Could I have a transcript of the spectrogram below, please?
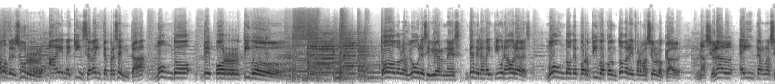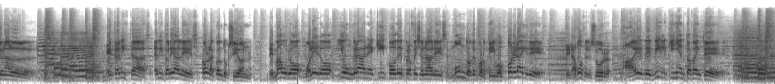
La Voz del Sur AM 1520 presenta Mundo Deportivo. Todos los lunes y viernes, desde las 21 horas, Mundo Deportivo con toda la información local, nacional e internacional. Entrevistas editoriales con la conducción de Mauro Molero y un gran equipo de profesionales Mundo Deportivo por el aire de La Voz del Sur AM 1520.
